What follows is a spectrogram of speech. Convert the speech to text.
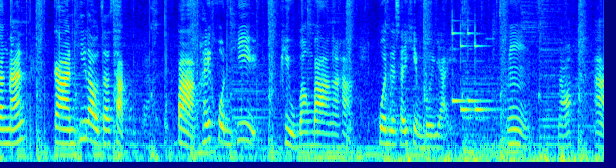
ดังนั้นการที่เราจะสักปากให้คนที่ผิวบางๆอะค่ะ ควรจะใช้เข็มเบอร์ใหญ่ อืม เนาะอ่า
